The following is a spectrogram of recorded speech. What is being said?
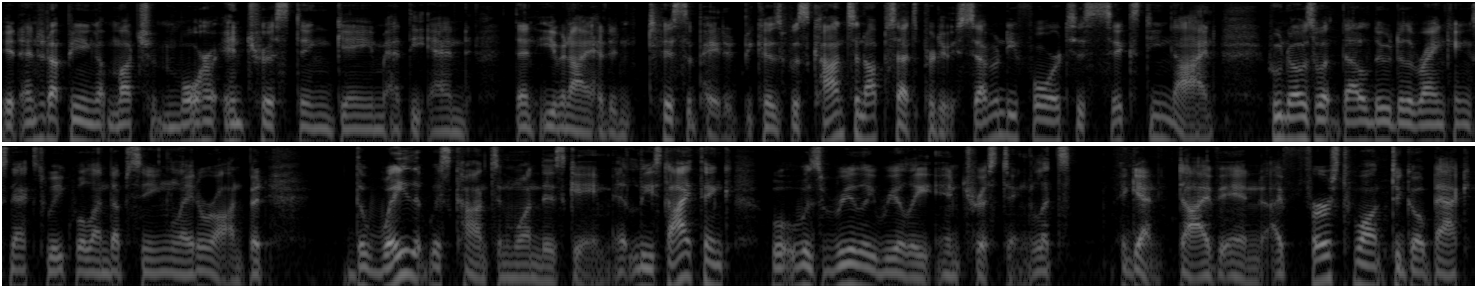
it ended up being a much more interesting game at the end than even I had anticipated because Wisconsin upsets Purdue 74 to 69. Who knows what that'll do to the rankings next week? We'll end up seeing later on, but the way that Wisconsin won this game, at least I think, was really, really interesting. Let's again dive in. I first want to go back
